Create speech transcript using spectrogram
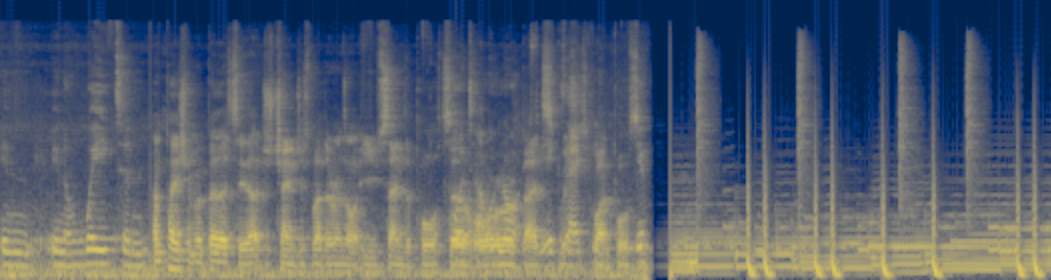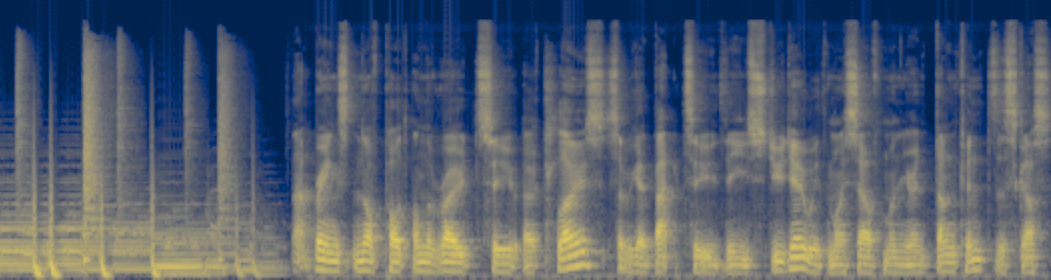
in you know weight and And patient mobility, that just changes whether or not you send a porter, Porter or or, a bed, which is quite important. Yep. That brings NovPod on the road to a close. So we go back to the studio with myself, Munya, and Duncan to discuss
